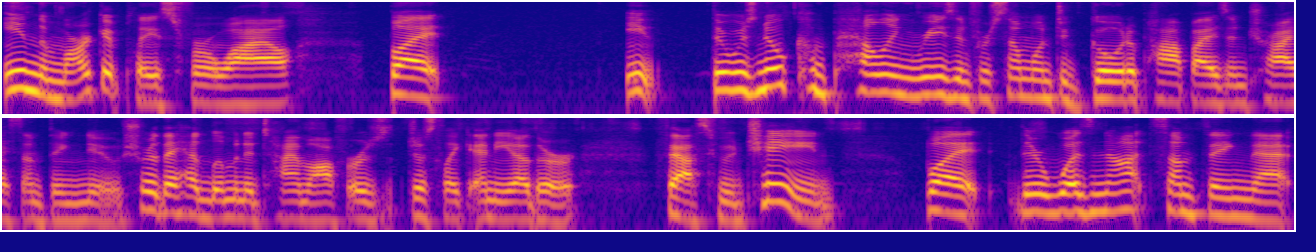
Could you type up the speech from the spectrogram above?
in the marketplace for a while. But it there was no compelling reason for someone to go to Popeyes and try something new. Sure, they had limited time offers just like any other fast food chain, but there was not something that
